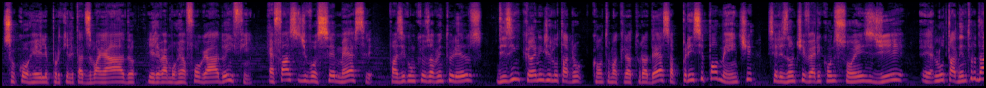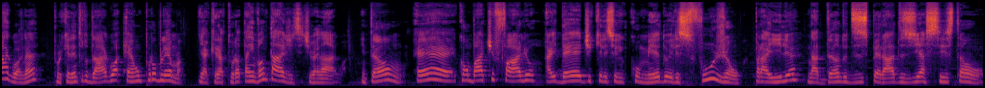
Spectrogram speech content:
socorrer ele porque ele tá desmaiado e ele vai morrer afogado, enfim. É fácil de você, mestre, fazer com que os aventureiros desencanem de lutar contra uma criatura dessa, principalmente se eles não tiverem condições de é, lutar dentro d'água, né? Porque dentro d'água é um problema. E a criatura está em vantagem se estiver na água. Então, é combate falho. A ideia é de que eles fiquem com medo, eles fujam para a ilha, nadando desesperados e assistam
